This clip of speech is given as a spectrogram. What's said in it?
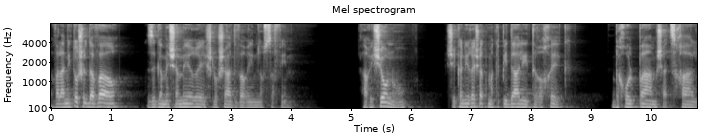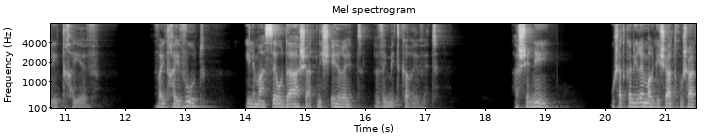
אבל לאמיתו של דבר, זה גם משמר אה, שלושה דברים נוספים. הראשון הוא שכנראה שאת מקפידה להתרחק בכל פעם שאת צריכה להתחייב. וההתחייבות היא למעשה הודעה שאת נשארת ומתקרבת. השני הוא שאת כנראה מרגישה תחושת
